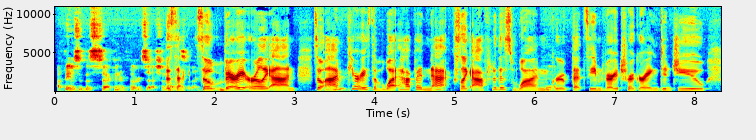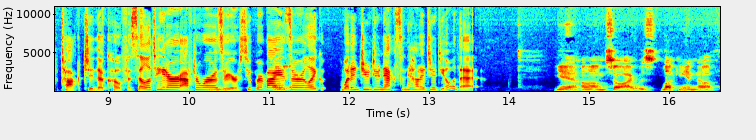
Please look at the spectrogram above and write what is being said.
I think it was like the second or third session. The second, so very early on. So mm-hmm. I'm curious of what happened next. Like after this one yeah. group that seemed very triggering, did you talk to the co-facilitator afterwards mm-hmm. or your supervisor? Oh, yeah. Like what did you do next, and how did you deal with it? Yeah, um, so I was lucky enough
